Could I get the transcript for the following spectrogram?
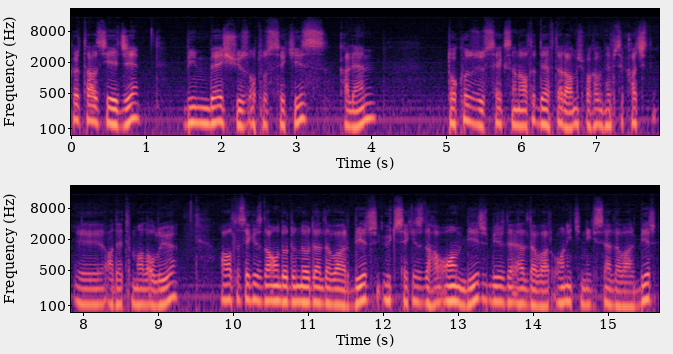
Kırtasiyeci 1538 kalem 986 defter almış. Bakalım hepsi kaç e, adet mal oluyor. 6 8 daha 14'ün 4 elde var 1. 3 8 daha 11. 1 de elde var 12'nin ikisi elde var 1.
